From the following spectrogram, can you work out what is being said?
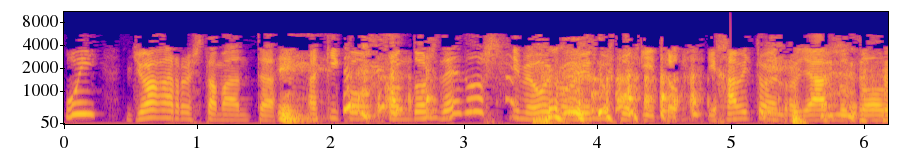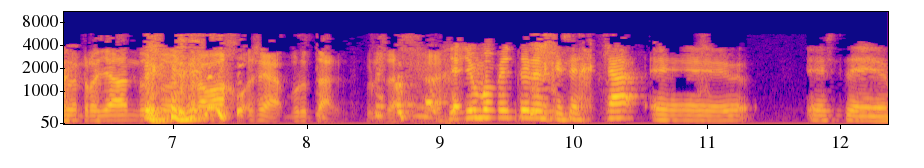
uy, yo agarro esta manta aquí con, con dos dedos y me voy moviendo un poquito. Y Hamilton enrollando todo, enrollando todo el trabajo. O sea, brutal, brutal. Y hay un momento en el que se gira, eh, este,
